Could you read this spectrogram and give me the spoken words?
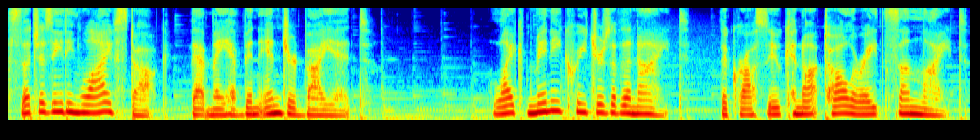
such as eating livestock that may have been injured by it. Like many creatures of the night, the Krasue cannot tolerate sunlight.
